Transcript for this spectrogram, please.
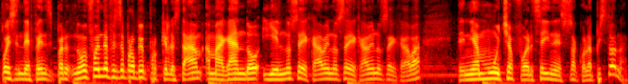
pues en defensa, no fue en defensa propia porque lo estaba amagando y él no se dejaba y no se dejaba y no se dejaba. Tenía mucha fuerza y en eso sacó la pistola.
